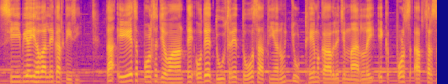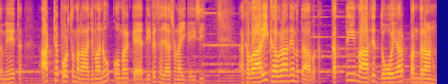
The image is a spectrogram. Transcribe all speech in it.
ਸੀਬੀਆਈ ਹਵਾਲੇ ਕਰਤੀ ਸੀ। ਤਾਂ ਇਸ ਪੁਲਿਸ ਜਵਾਨ ਤੇ ਉਹਦੇ ਦੂਸਰੇ ਦੋ ਸਾਥੀਆਂ ਨੂੰ ਝੂਠੇ ਮੁਕਾਬਲੇ 'ਚ ਮਾਰਨ ਲਈ ਇੱਕ ਪੁਲਿਸ ਅਫਸਰ ਸਮੇਤ 8 ਪੁਲਿਸ ਮੁਲਾਜ਼ਮਾਂ ਨੂੰ ਉਮਰ ਕੈਦ ਦੀ ਵੀ ਸਜ਼ਾ ਸੁਣਾਈ ਗਈ ਸੀ। ਅਖਬਾਰੀ ਖਬਰਾਂ ਦੇ ਮੁਤਾਬਕ 31 ਮਾਰਚ 2015 ਨੂੰ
